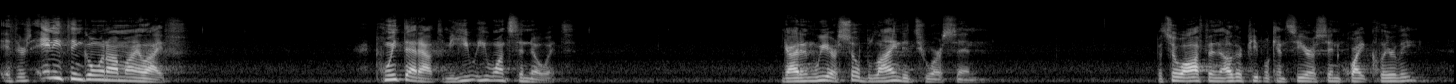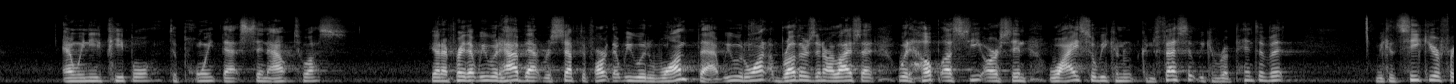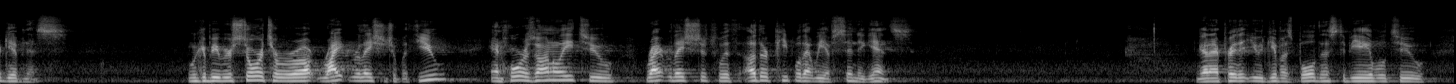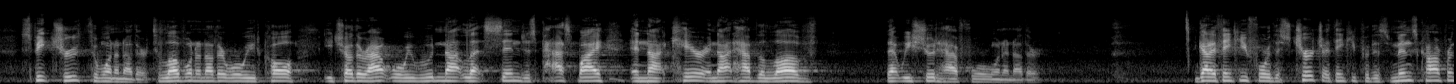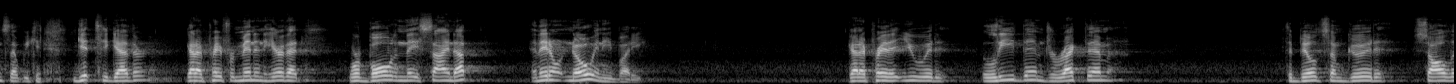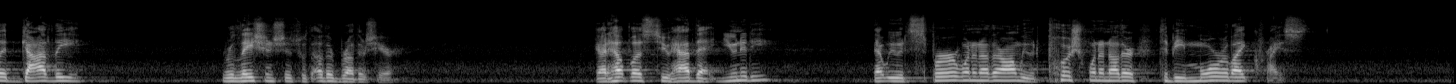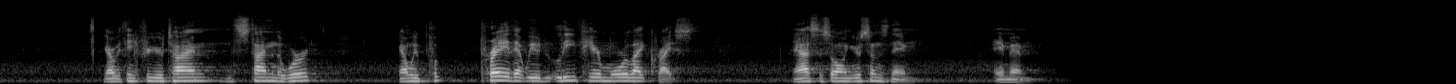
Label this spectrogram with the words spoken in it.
if there's anything going on in my life, point that out to me. He, he wants to know it. God, and we are so blinded to our sin. But so often, other people can see our sin quite clearly, and we need people to point that sin out to us. And I pray that we would have that receptive heart, that we would want that. We would want brothers in our lives that would help us see our sin. Why? So we can confess it, we can repent of it, we can seek your forgiveness. We can be restored to right relationship with you and horizontally to right relationships with other people that we have sinned against. God, I pray that you would give us boldness to be able to speak truth to one another, to love one another where we'd call each other out, where we would not let sin just pass by and not care and not have the love that we should have for one another. God, I thank you for this church. I thank you for this men's conference that we can get together. God, I pray for men in here that were bold and they signed up and they don't know anybody. God, I pray that you would lead them, direct them, to build some good, solid, godly relationships with other brothers here. God, help us to have that unity, that we would spur one another on, we would push one another to be more like Christ. God, we thank you for your time, this time in the Word. God, we pray that we would leave here more like Christ. I ask this all in your Son's name. Amen.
